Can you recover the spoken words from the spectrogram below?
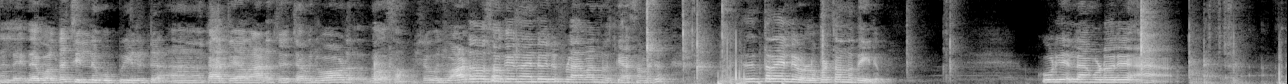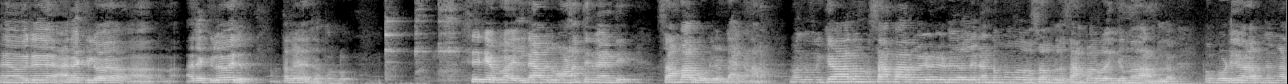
നല്ല ഇതേപോലത്തെ ചില്ല് കുപ്പിയിലിട്ട് കാറ്റ് കയറാൻ അടച്ച് വെച്ചാൽ ഒരുപാട് ദിവസം. പക്ഷെ ഒരുപാട് ദിവസമൊക്കെ ഇരുന്നതിന്റെ ഒരു ഫ്ലേവറിന് വ്യത്യാസം വരും. ഇത് ഇത്രയല്ലേ ഉള്ളൂ. പെട്ടെന്ന് തീരും. കൂടി എല്ലാം കൂടെ ഒരു ഒരു അര കിലോ അര കിലോ വരും. അത്രേ വരത്തുള്ളൂ. ശരി അപ്പോൾ എല്ലാവരും ഓണത്തിന് വേണ്ടി സാമ്പാർ പൊടി ഉണ്ടാക്കണം. നമുക്ക് മിക്കവാറും സാമ്പാർ വീടുകളിൽ രണ്ട് മൂന്ന് ദിവസമെങ്കിലും സാമ്പാർ വയ്ക്കുന്നതാണല്ലോ. അപ്പോൾ പൊടി വർഗങ്ങൾ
